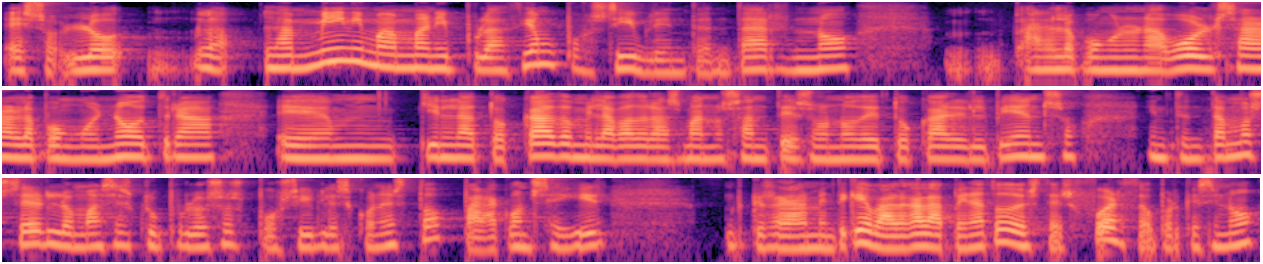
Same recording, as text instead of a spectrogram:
eso, la, mínima manipulación posible. Intentar no ahora lo pongo en una bolsa, ahora lo pongo en otra, em, quién la ha tocado, me he lavado las manos antes o no de tocar el pienso. Intentamos ser lo más escrupulosos posibles con esto para conseguir que realmente que valga la pena todo este esfuerzo, porque si no,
